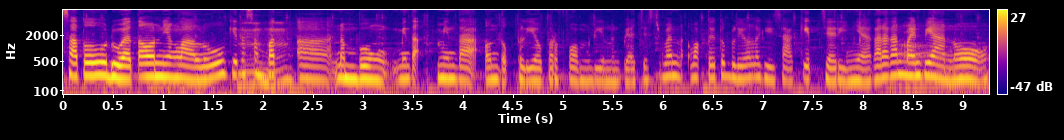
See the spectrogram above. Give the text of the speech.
satu dua tahun yang lalu kita sempat eh, nembung minta minta untuk beliau perform di Olympia Jazz. Cuman waktu itu beliau lagi sakit jarinya karena kan main piano.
